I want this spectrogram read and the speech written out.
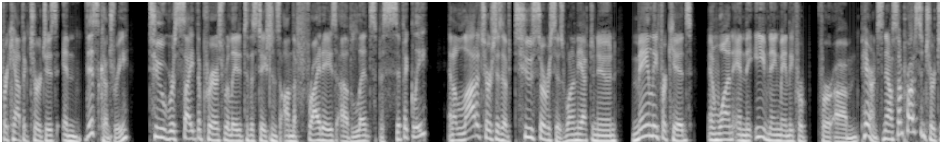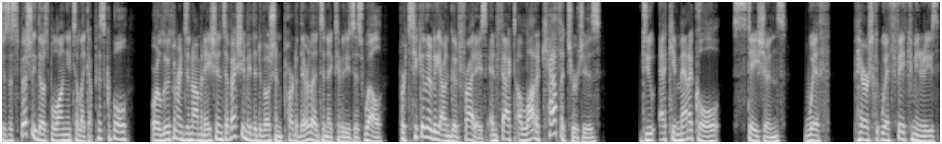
for Catholic churches in this country to recite the prayers related to the stations on the Fridays of Lent specifically. And a lot of churches have two services, one in the afternoon, mainly for kids, and one in the evening, mainly for, for um, parents. Now, some Protestant churches, especially those belonging to like Episcopal or Lutheran denominations, have actually made the devotion part of their Lenten activities as well, particularly on Good Fridays. In fact, a lot of Catholic churches do ecumenical stations with parish with faith communities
